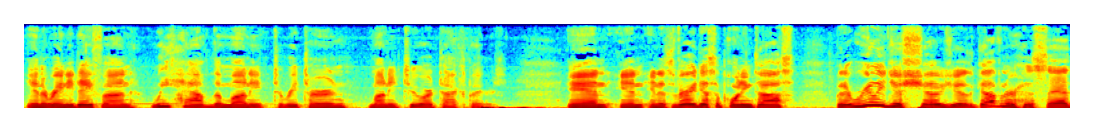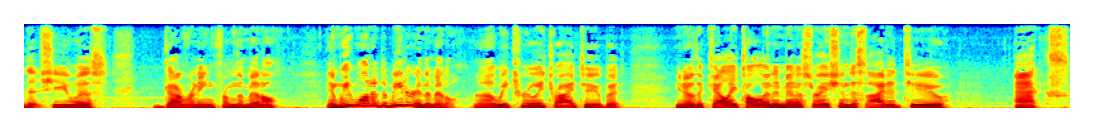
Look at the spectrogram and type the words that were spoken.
in a rainy day fund, we have the money to return money to our taxpayers. And, and, and it's very disappointing to us, but it really just shows you the governor has said that she was governing from the middle, and we wanted to meet her in the middle. Uh, we truly tried to, but you know, the Kelly Tolan administration decided to axe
